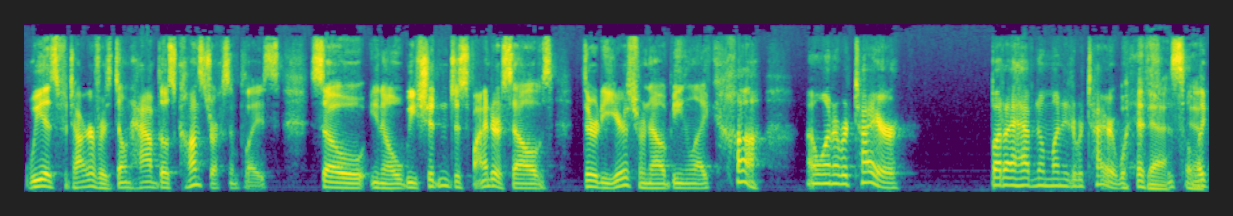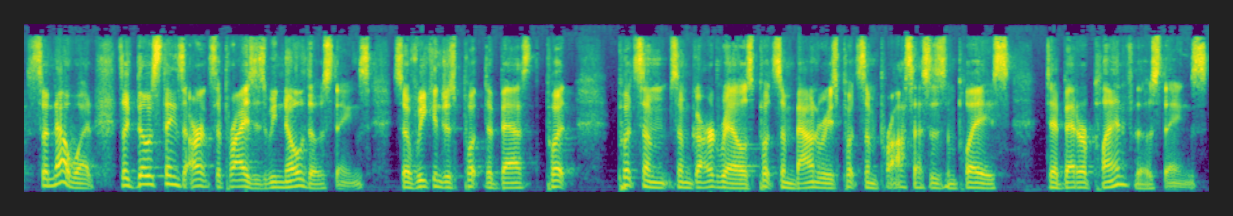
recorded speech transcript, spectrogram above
we as photographers don't have those constructs in place, so you know we shouldn't just find ourselves thirty years from now being like, "Huh, I want to retire." But I have no money to retire with. Yeah, so yeah. like so now what? It's like those things aren't surprises. We know those things. So if we can just put the best put put some some guardrails, put some boundaries, put some processes in place to better plan for those things,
